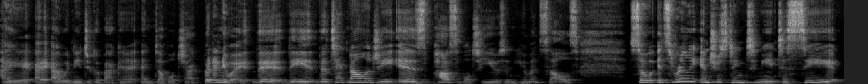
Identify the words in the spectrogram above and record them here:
I, I, I would need to go back and, and double check. But anyway, the the the technology is possible to use in human cells. So it's really interesting to me to see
